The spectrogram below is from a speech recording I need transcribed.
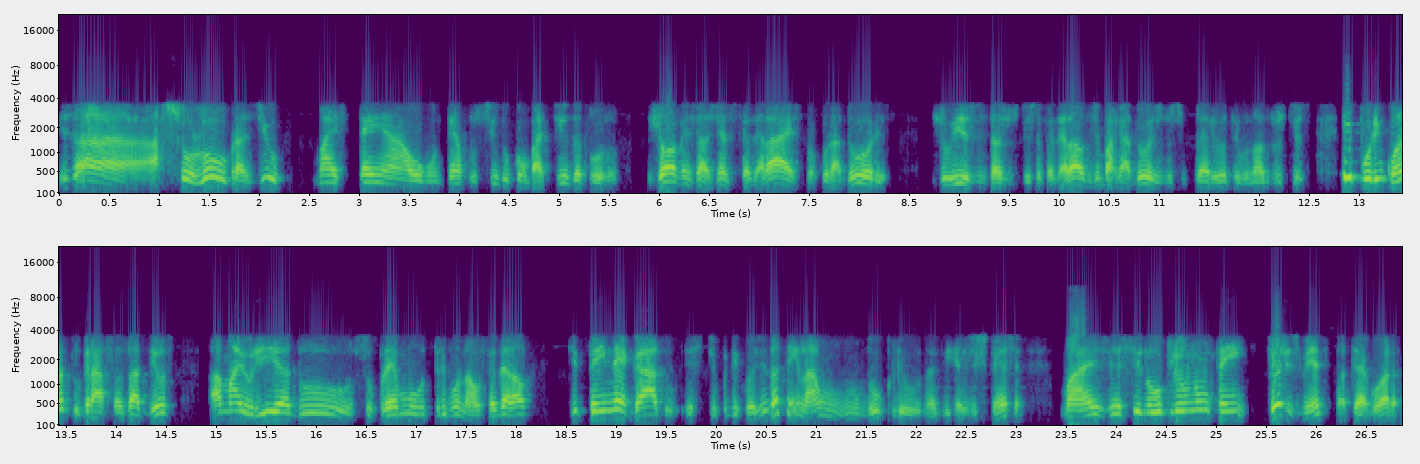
que já assolou o Brasil, mas tem há algum tempo sido combatida por jovens agentes federais, procuradores, juízes da Justiça Federal, desembargadores do Superior Tribunal de Justiça e, por enquanto, graças a Deus, a maioria do Supremo Tribunal Federal que tem negado esse tipo de coisa. Ainda tem lá um, um núcleo né, de resistência, mas esse núcleo não tem, felizmente, até agora,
